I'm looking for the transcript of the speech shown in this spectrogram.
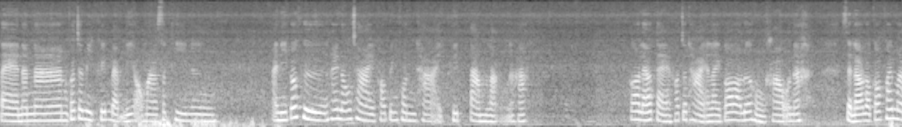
แต่นานๆก็จะมีคลิปแบบนี้ออกมาสักทีหนึ่งอันนี้ก็คือให้น้องชายเขาเป็นคนถ่ายคลิปตามหลังนะคะ ก็แล้วแต่เขาจะถ่ายอะไรก็เรื่องของเขานะ เสร็จแล้วเราก็ค่อยมา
